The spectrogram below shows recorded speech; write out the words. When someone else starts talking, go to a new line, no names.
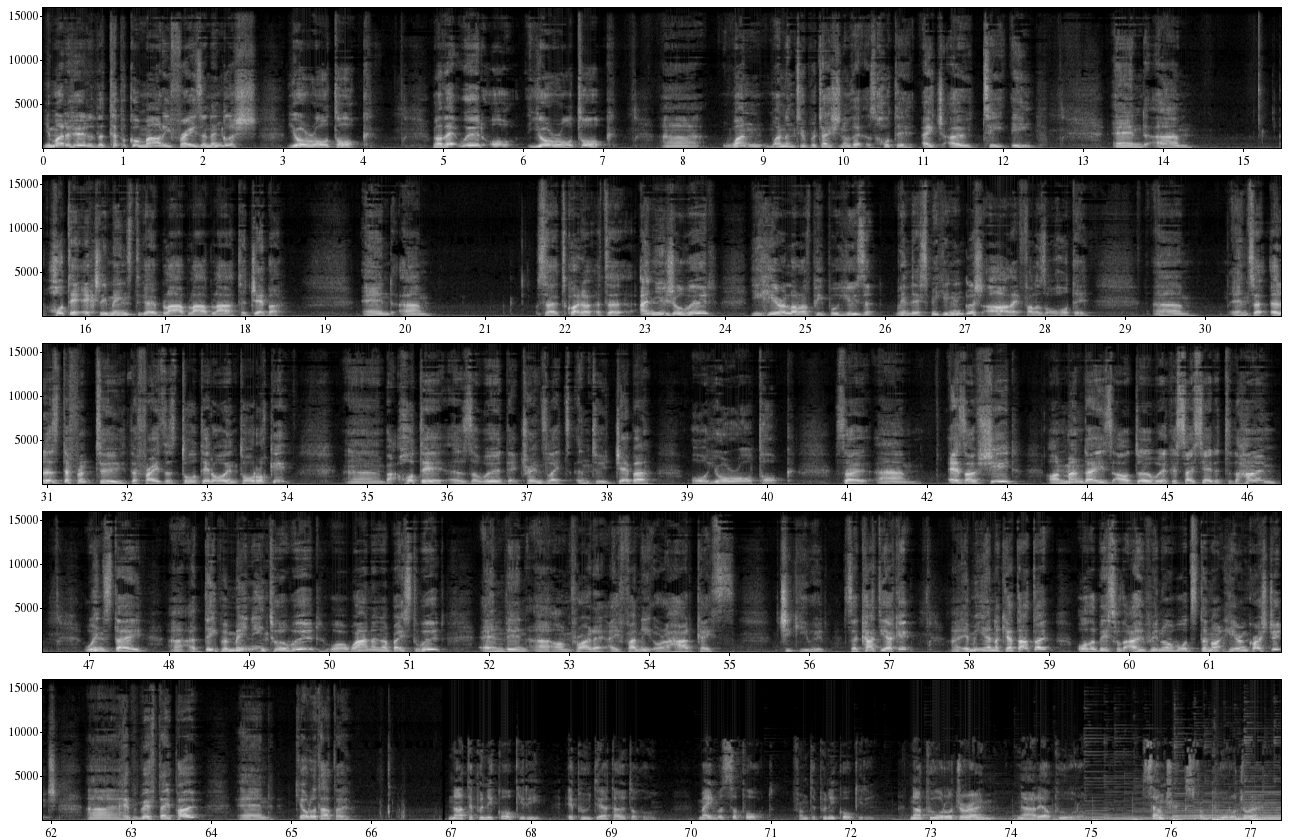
You might have heard of the typical Māori phrase in English, your all talk. Well, that word, your all talk, uh, one, one interpretation of that is hote, H O T E. And um, hote actually means to go blah, blah, blah, to jabber and um, so it's quite a it's a unusual word. You hear a lot of people use it when they're speaking English. Ah, oh, that fellow's a hote. Um, and so it is different to the phrases tō tero and tō roke. Um, but hote is a word that translates into jabber or your all talk. So um, as I've shared, on Mondays I'll do a work associated to the home. Wednesday, uh, a deeper meaning to a word or a wānanga based word. And then uh, on Friday, a funny or a hard case, cheeky word. So, kati ake, uh, e mihi ana kia tātou. All the best for the Ahu Whenua Awards tonight here in Christchurch. Uh, happy birthday, Po, and kia ora tātou. Nā te puni kōkiri e pūtea tautoko. Made with support from Te Puni Kōkiri. Nā Pūoro Jerome ngā reo pūoro. Soundtracks from Pūoro Jerome.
